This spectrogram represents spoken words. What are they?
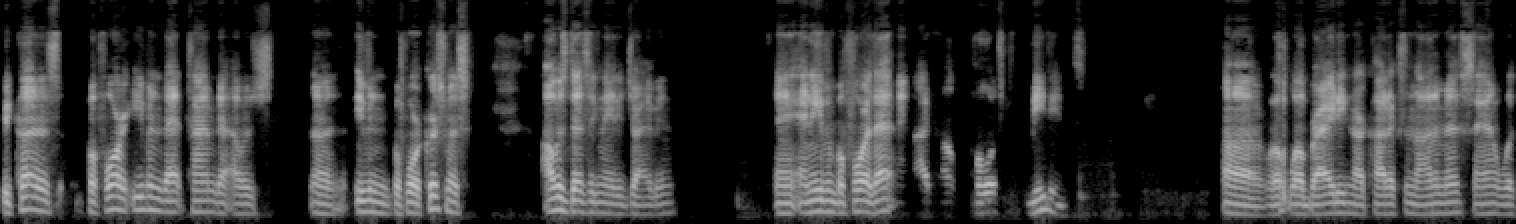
because before even that time that I was, uh, even before Christmas, I was designated driving, and, and even before that, man, I'd helped host meetings. Uh, well, well, Brighty Narcotics Anonymous, and with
